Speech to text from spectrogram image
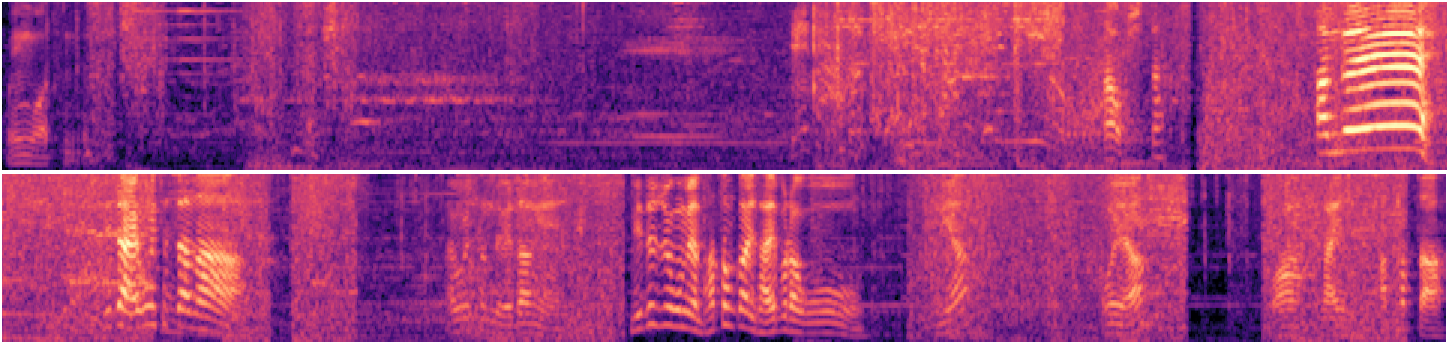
보인 것 같은데. 싸웁시다. 안 돼! mid 알고 있었잖아. 알고 있었는데 왜 당해. mid 죽으면 bottom까지 dive라고. 뭐야? 뭐야? 와, 라인 다 탔다.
